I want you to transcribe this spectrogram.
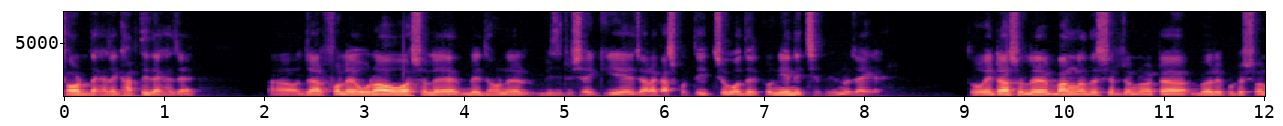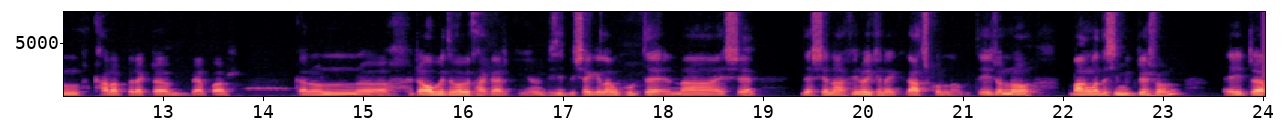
শর্ট দেখা যায়, ঘাটতি দেখা যায়। যার ফলে ওরাও আসলে এই ধরনের ভিজিট ভিসায় গিয়ে যারা কাজ করতে ইচ্ছুক ওদেরকে নিয়ে নিচ্ছে বিভিন্ন জায়গায়। তো এটা আসলে বাংলাদেশের জন্য একটা রেপুটেশন খারাপের একটা ব্যাপার। কারণ এটা অবৈধভাবে থাকা আর কি। আমি ভিজিট ভিসায় গেলাম ঘুরতে, না এসে দেশে না ফিরে ওইখানে কাজ করলাম। তো এই জন্য বাংলাদেশ ইমিগ্রেশন এইটা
